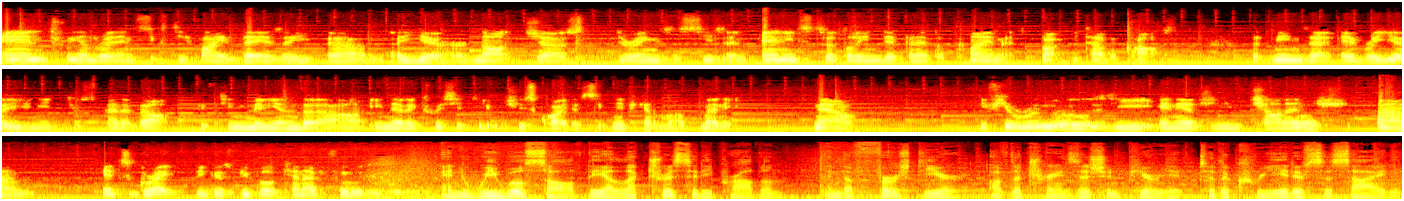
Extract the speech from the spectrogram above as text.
and 365 days a, um, a year, not just during the season. And it's totally independent of climate, but it has a cost. That means that every year you need to spend about $15 million in electricity, which is quite a significant amount of money. Now, if you remove the energy challenge, um, it's great because people can have food. And we will solve the electricity problem in the first year of the transition period to the creative society,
